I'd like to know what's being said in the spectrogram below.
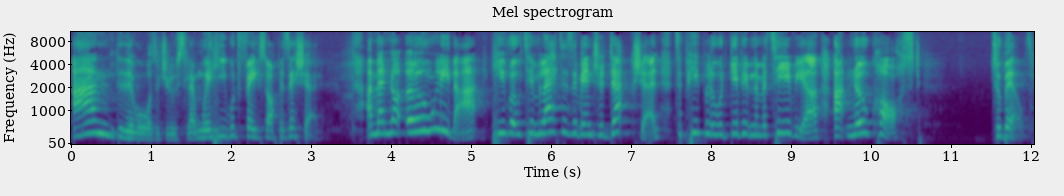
and the walls of Jerusalem where he would face opposition. And then not only that, he wrote him letters of introduction to people who would give him the material at no cost to build.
